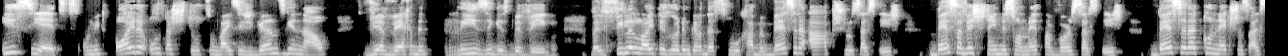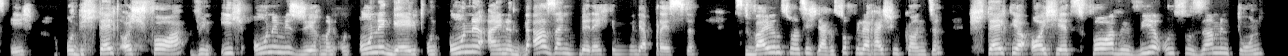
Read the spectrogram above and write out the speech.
ist jetzt. Und mit eurer Unterstützung weiß ich ganz genau, wir werden riesiges bewegen. Weil viele Leute hören gerade dazu, haben bessere Abschluss als ich, besser Verständnis von Metaverse als ich, bessere Connections als ich. Und stellt euch vor, wenn ich ohne German und ohne Geld und ohne eine Daseinberechtigung in der Presse 22 Jahre so viel erreichen konnte, stellt ihr euch jetzt vor, wie wir uns zusammentun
